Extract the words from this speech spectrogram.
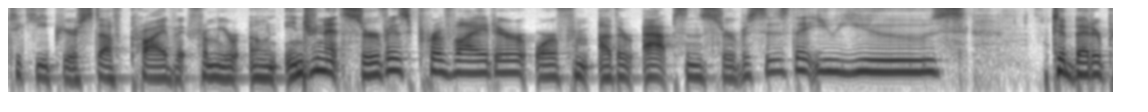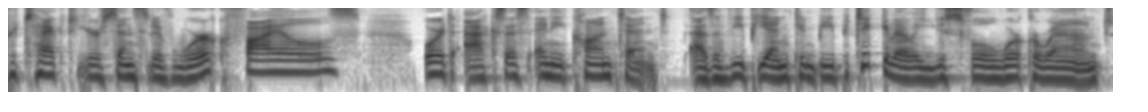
to keep your stuff private from your own internet service provider or from other apps and services that you use to better protect your sensitive work files or to access any content, as a VPN can be particularly useful workaround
